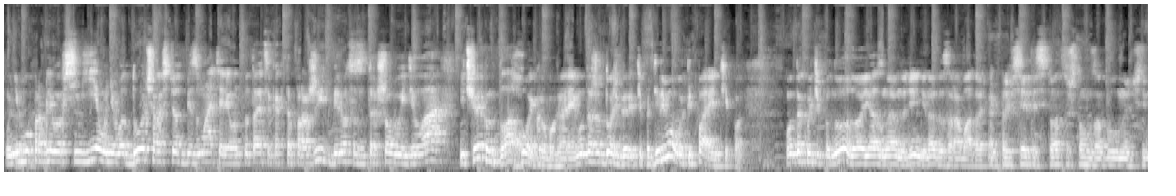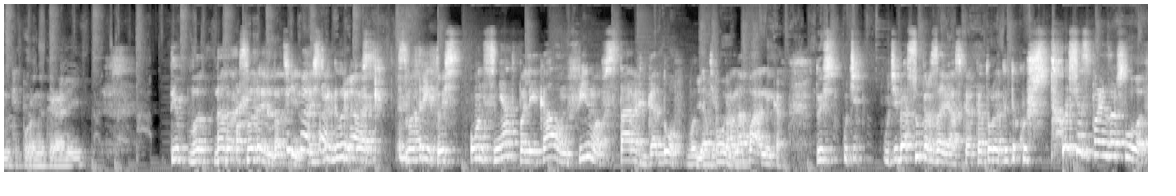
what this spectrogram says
У него проблемы в семье, у него дочь растет без матери, он пытается как-то прожить, берется за трешовые дела. И человек он плохой, грубо говоря. Ему даже дочь говорит, типа, дерьмовый ты парень, типа. Он такой, типа, ну да, я знаю, но деньги надо зарабатывать. Как при всей этой ситуации, что он забыл на вечеринке порно-королей. Ты вот надо посмотреть этот фильм. То есть я говорю, то есть, смотри, то есть он снят по лекалам фильмов старых годов, вот Я этих понял. про напарников. То есть у, те- у тебя супер завязка, которая ты такой, что сейчас произошло?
